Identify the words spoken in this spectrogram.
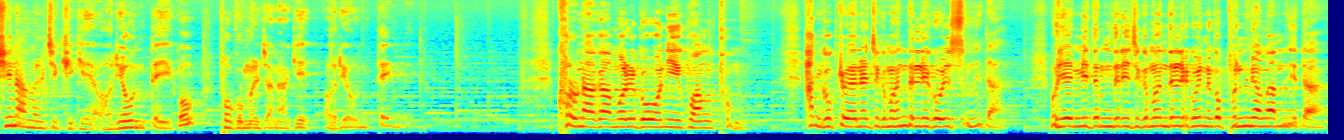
신앙을 지키기 어려운 때이고 복음을 전하기 어려운 때입니다. 코로나가 몰고 온 이 광풍 한국 교회는 지금 흔들리고 있습니다. 우리의 믿음들이 지금 흔들리고 있는 거 분명합니다.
